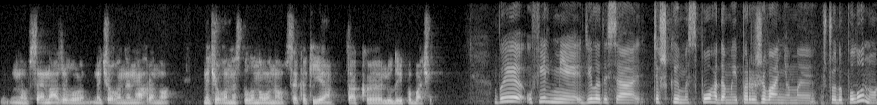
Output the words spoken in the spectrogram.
ну, все наживо, нічого не награно, нічого не сплановано. Все як є, так е, люди і побачать. Ви у фільмі ділитеся тяжкими спогадами і переживаннями щодо полону.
